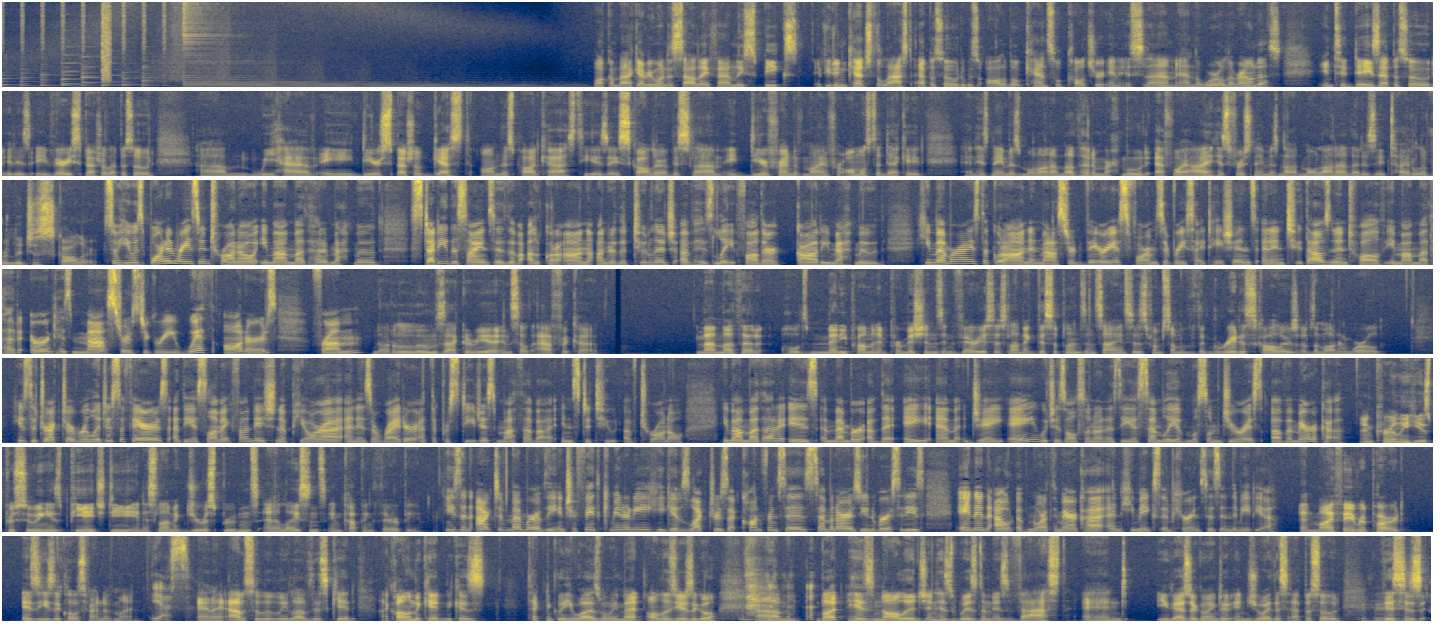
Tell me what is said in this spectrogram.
Welcome back, everyone, to Saleh Family Speaks. If you didn't catch the last episode, it was all about cancel culture in Islam and the world around us. In today's episode, it is a very special episode. Um, we have a dear special guest on this podcast. He is a scholar of Islam, a dear friend of mine for almost a decade, and his name is Molana Madhar Mahmood, FYI. His first name is not Molana, that is a title of religious scholar. So he was born and raised in Toronto. Imam Madhar Mahmood studied the sciences of Al Quran under the tutelage of his late father, Qari Mahmood. He memorized the Quran and mastered various forms of recitations. And in 2012, Imam Madhar earned his master's degree with honors from Darul Uloom Zakaria in South Africa. Imam Madhar holds many prominent permissions in various Islamic disciplines and sciences from some of the greatest scholars of the modern world. He's the director of religious affairs at the Islamic Foundation of Peoria and is a writer at the prestigious Mathaba Institute of Toronto. Imam Madhar is a member of the AMJA, which is also known as the Assembly of Muslim Jurists of America. And currently, he is pursuing his PhD in Islamic jurisprudence and a license in cupping therapy. He's an active member of the interfaith community. He gives lectures at conferences, seminars, universities in and out of North America, and he makes appearances in the media. And my favorite part is he's a close friend of mine. Yes. And I absolutely love this kid. I call him a kid because technically he was when we met all those years ago. Um, but his knowledge and his wisdom is vast, and you guys are going to enjoy this episode. This is.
